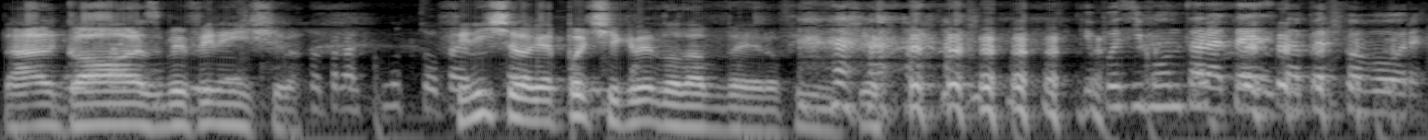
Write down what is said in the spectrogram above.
È Gosby, finiscila. Finiscila che poi ci credo davvero, finisci. che poi si monta la testa per favore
